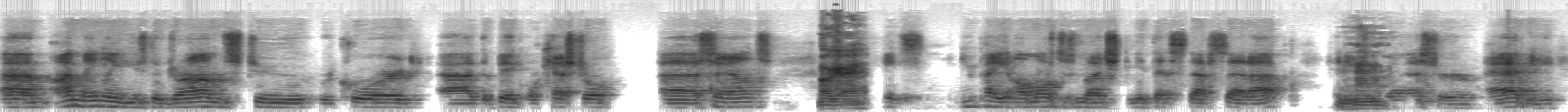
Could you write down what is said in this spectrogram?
Um, I mainly use the drums to record uh, the big orchestral uh, sounds. Okay, it's you pay almost as much to get that stuff set up at mm-hmm. West or Abbey,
